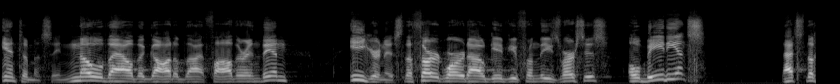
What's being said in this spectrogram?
intimacy. Know thou the God of thy Father. And then eagerness. The third word I'll give you from these verses obedience. That's the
